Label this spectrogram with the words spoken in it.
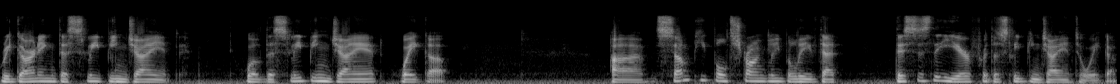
regarding the sleeping giant. Will the sleeping giant wake up? Uh, some people strongly believe that this is the year for the sleeping giant to wake up.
